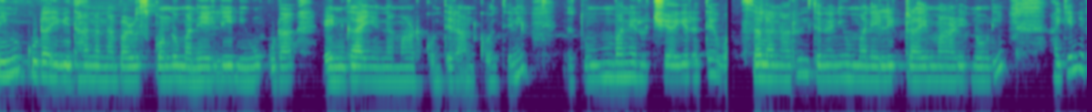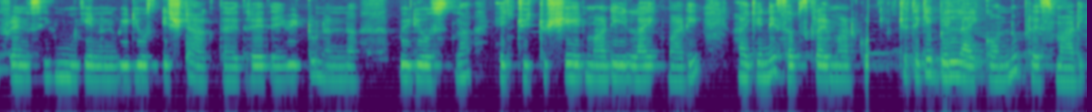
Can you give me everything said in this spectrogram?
ನೀವು ಕೂಡ ಈ ವಿಧಾನನ ಬಳಸ್ಕೊಂಡು ಮನೆಯಲ್ಲಿ ನೀವು ಕೂಡ ಎಣ್ಗಾಯಿಯನ್ನು ಮಾಡ್ಕೊತೀರ ಅಂದ್ಕೊತೀನಿ ಇದು ತುಂಬಾ ರುಚಿಯಾಗಿರುತ್ತೆ. ಸಲನಾರು ಇದನ್ನು ನೀವು ಮನೆಯಲ್ಲಿ ಟ್ರೈ ಮಾಡಿ ನೋಡಿ. ಹಾಗೆಯೇ ಫ್ರೆಂಡ್ಸ್ ನಿಮಗೆ ನನ್ನ ವೀಡಿಯೋಸ್ ಇಷ್ಟ ಆಗ್ತಾ ಇದ್ದರೆ ದಯವಿಟ್ಟು ನನ್ನ ವೀಡಿಯೋಸ್ನ ಹೆಚ್ಚು ಹೆಚ್ಚು ಶೇರ್ ಮಾಡಿ ಲೈಕ್ ಮಾಡಿ. ಹಾಗೆಯೇ ಸಬ್ಸ್ಕ್ರೈಬ್ ಮಾಡ್ಕೊಂಡು ಜೊತೆಗೆ ಬೆಲ್ ಐಕಾನ್ನು ಪ್ರೆಸ್ ಮಾಡಿ.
